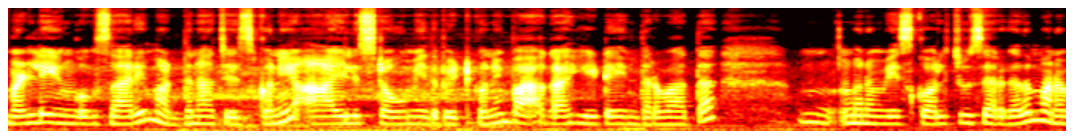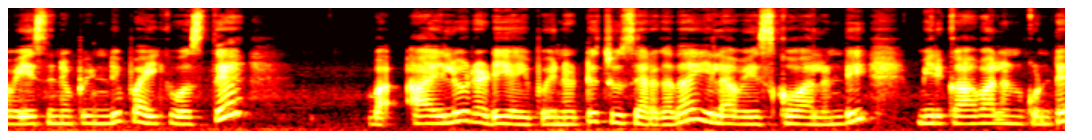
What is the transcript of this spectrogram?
మళ్ళీ ఇంకొకసారి మర్దన చేసుకొని ఆయిల్ స్టవ్ మీద పెట్టుకొని బాగా హీట్ అయిన తర్వాత మనం వేసుకోవాలి. చూశారు కదా మనం వేసిన పిండి పైకి వస్తే ఆయిల్ రెడీ అయిపోయినట్టు చూశారు కదా ఇలా వేసుకోవాలండి. మీరు కావాలనుకుంటే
